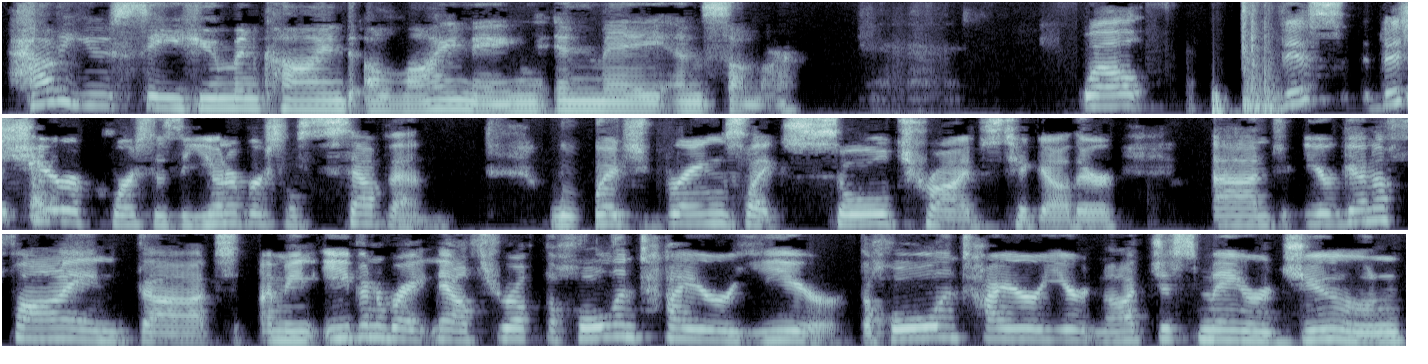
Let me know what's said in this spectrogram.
how do you see humankind aligning in May and summer?" Well, this this year, of course, is the Universal Seven, which brings like soul tribes together. And you're going to find that, I mean, even right now, throughout the whole entire year, the whole entire year, not just May or June,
